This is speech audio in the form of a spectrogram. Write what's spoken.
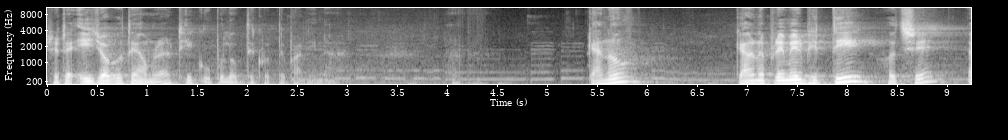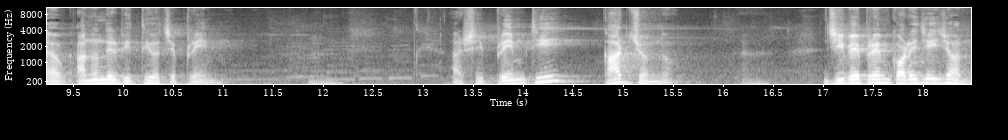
সেটা এই জগতে আমরা ঠিক উপলব্ধি করতে পারি না। কেন? কেননা প্রেমের ভিত্তি হচ্ছে আনন্দের ভিত্তি হচ্ছে প্রেম। আর সেই প্রেমটি কার জন্য? জীবে প্রেম করে যেই জন।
